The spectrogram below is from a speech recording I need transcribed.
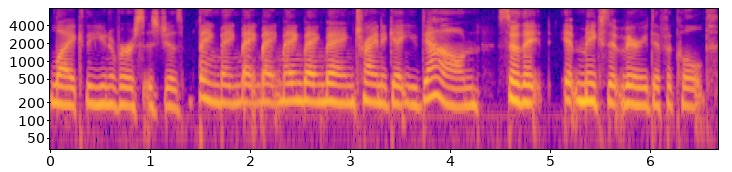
like the universe is just bang bang bang bang bang bang bang trying to get you down so that it makes it very difficult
